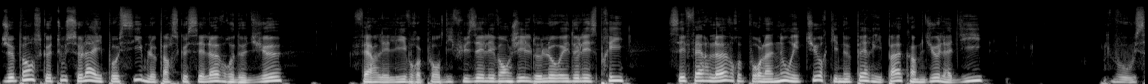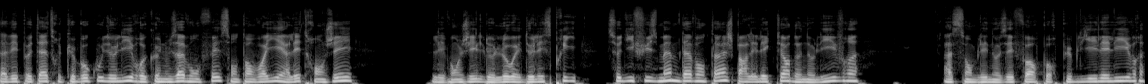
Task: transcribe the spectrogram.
Je pense que tout cela est possible parce que c'est l'œuvre de Dieu. Faire les livres pour diffuser l'Évangile de l'eau et de l'Esprit, c'est faire l'œuvre pour la nourriture qui ne périt pas comme Dieu l'a dit. Vous savez peut-être que beaucoup de livres que nous avons faits sont envoyés à l'étranger. L'Évangile de l'eau et de l'Esprit se diffuse même davantage par les lecteurs de nos livres. Assembler nos efforts pour publier les livres,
